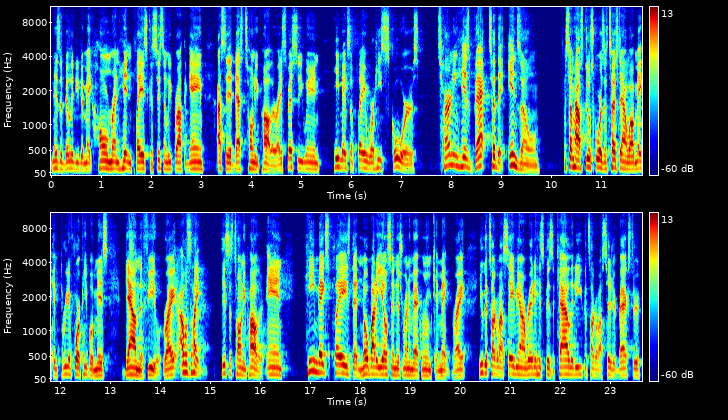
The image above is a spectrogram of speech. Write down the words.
and his ability to make home run hitting plays consistently throughout the game. I said that's Tony Pollard, right? Especially when he makes a play where he scores turning his back to the end zone and somehow still scores a touchdown while making three or four people miss down the field, right? I was like, this is Tony Pollard. And he makes plays that nobody else in this running back room can make, right? You could talk about Savion Reddy, his physicality. You could talk about Cedric Baxter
